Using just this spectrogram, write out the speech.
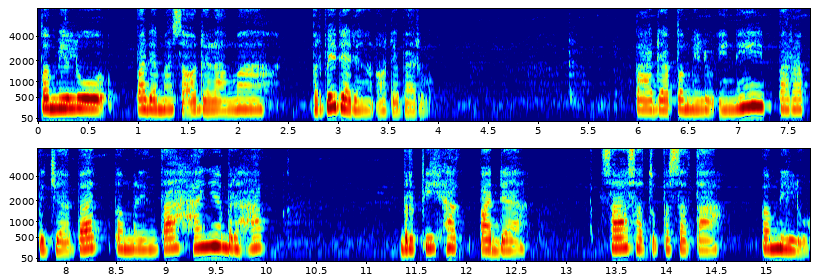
pemilu pada masa Orde Lama berbeda dengan Orde Baru. Pada pemilu ini, para pejabat pemerintah hanya berhak berpihak pada salah satu peserta pemilu,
